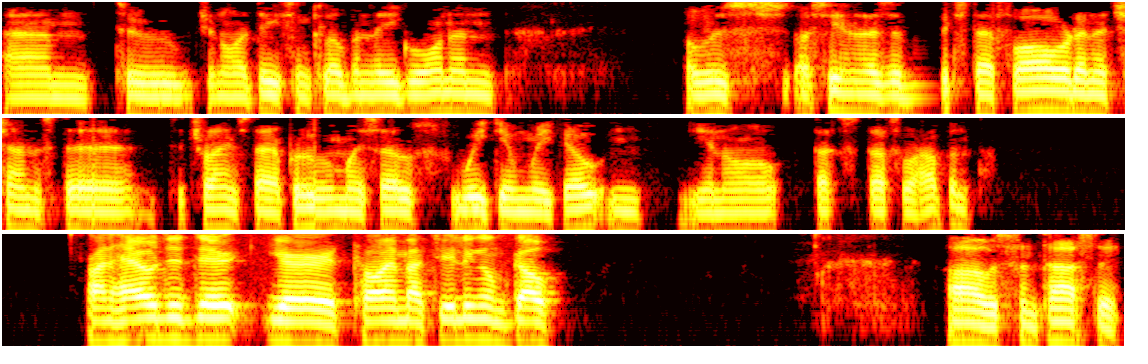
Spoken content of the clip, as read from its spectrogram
um, to you know a decent club in League One, and I was I seen it as a big step forward and a chance to to try and start proving myself week in week out, and you know that's that's what happened. And how did your time at Gillingham go? Oh, it was fantastic.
